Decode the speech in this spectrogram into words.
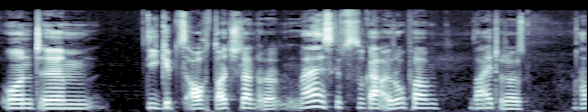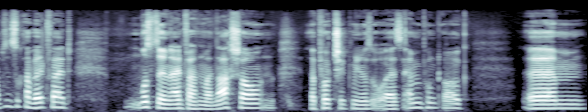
und ähm, die gibt es auch Deutschland oder na, es gibt es sogar europaweit oder haben sie sogar weltweit. Musst du dann einfach mal nachschauen. Äh, project-osm.org. Ähm,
